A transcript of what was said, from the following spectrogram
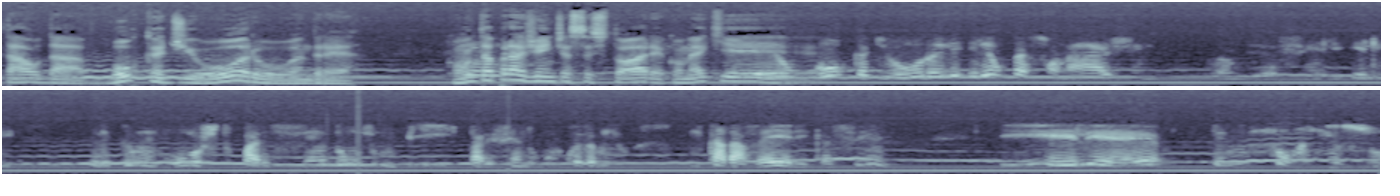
tal da Boca de Ouro, André. Conta Sim. pra gente essa história, como é que é? é o Boca de Ouro, ele, ele é um personagem, vamos dizer assim, ele, ele ele tem um rosto parecendo um zumbi, parecendo uma coisa meio, meio cadavérica, assim. E ele é, tem um sorriso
